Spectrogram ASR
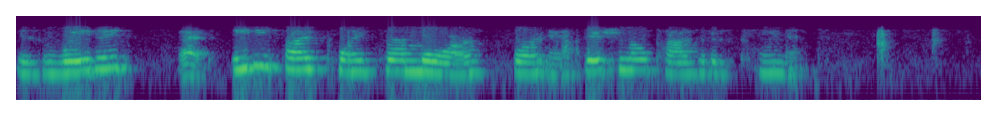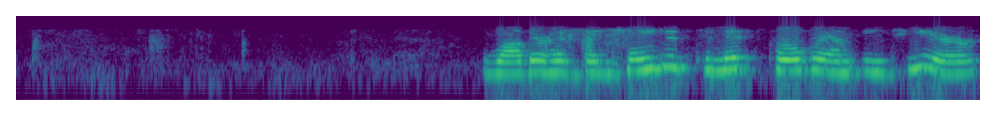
is weighted at 85 points or more for an additional positive payment. While there have been changes to MIPS program each year,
